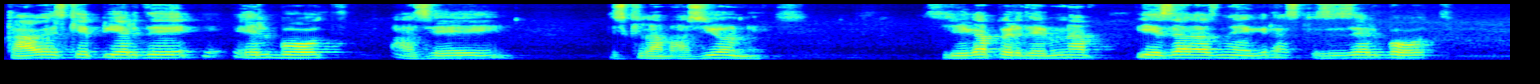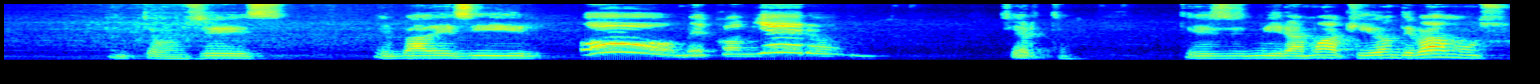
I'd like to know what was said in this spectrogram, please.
cada vez que pierde el bot hace exclamaciones. Si llega a perder una pieza de las negras, que ese es el bot, entonces él va a decir, ¡Oh, me comieron! ¿Cierto? Entonces miramos aquí donde vamos.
